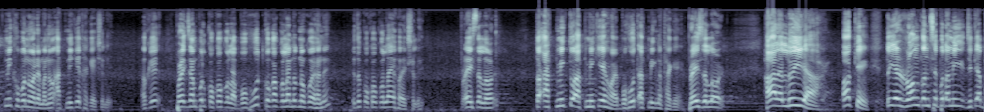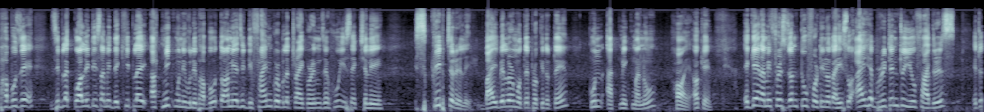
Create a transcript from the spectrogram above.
আত্মিক হ'ব নোৱাৰে মানুহ আত্মিকেই থাকে actually okay for example Coca' Cola বহুত কক' ক'লাটো নকয় হয়নে? এইটো কক' ক'লাই হয় একচুৱেলি প্ৰাইজ দ্য লৰ্ড তো আত্মিকটো আত্মিকেই হয় বহুত আত্মিক নাথাকে। প্ৰাইজ দ্য লৰ্ড হাল লুইয়া অ'কে তো ইয়াৰ ৰং কনচেপ্টত আমি যেতিয়া ভাবোঁ যে যিবিলাক কোৱালিটিছ আমি দেখি পেলাই আত্মিক মুনি বুলি ভাবোঁ তো আমি আজি ডিফাইন কৰিবলৈ ট্ৰাই কৰিম যে হু ইজ একচুৱেলি স্ক্ৰিপচাৰেলি বাইবেলৰ মতে প্ৰকৃততে কোন আত্মিক মানুহ হয়। অ'কে এগেইন আমি ফাৰ্ষ্ট জন টু ফৰ্টিনত আহিছোঁ। I have written to you fathers এইটো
